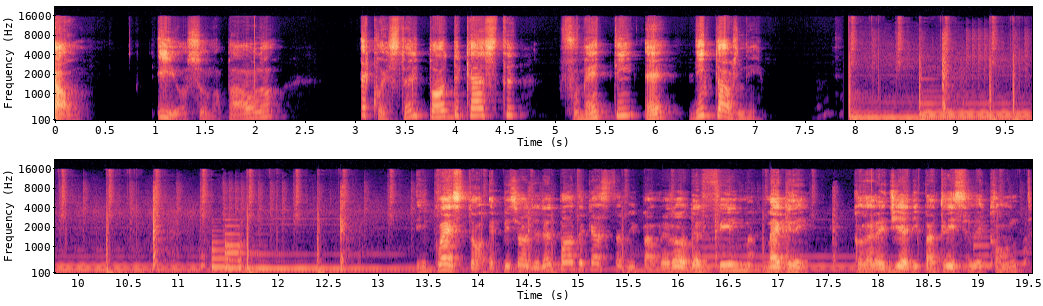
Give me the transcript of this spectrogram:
Ciao, io sono Paolo e questo è il podcast Fumetti e Dintorni. In questo episodio del podcast vi parlerò del film Maigret con la regia di Patrice Leconte,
